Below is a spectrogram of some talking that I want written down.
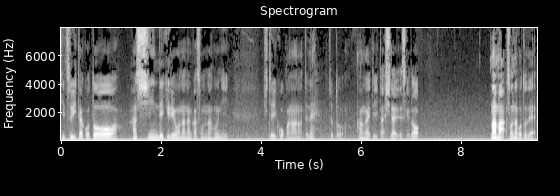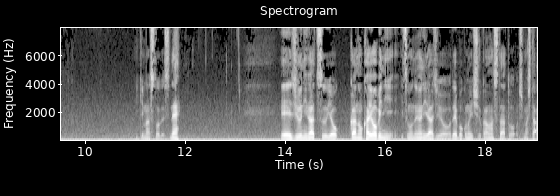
気づいたことを発信できるような、なんかそんな風にしていこうかななんてね、ちょっと考えていた次第ですけど、まあまあ、そんなことで、いきますとですね、え12月4日の火曜日にいつものようにラジオで僕の1週間はスタートしました。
